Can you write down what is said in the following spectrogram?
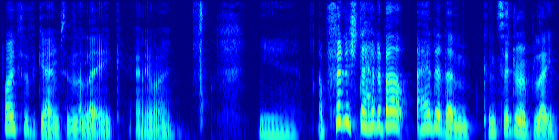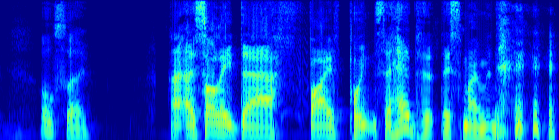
both of the games in the league. Anyway. Yeah. I've finished ahead about ahead of them considerably. Also. A, a solid uh, five points ahead at this moment.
